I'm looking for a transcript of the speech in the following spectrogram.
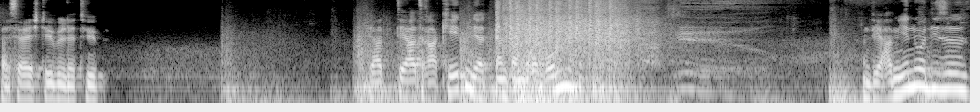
Das ist ja echt übel, der Typ. Der hat, der hat Raketen, der hat ganz andere Bomben. Und wir haben hier nur diese...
